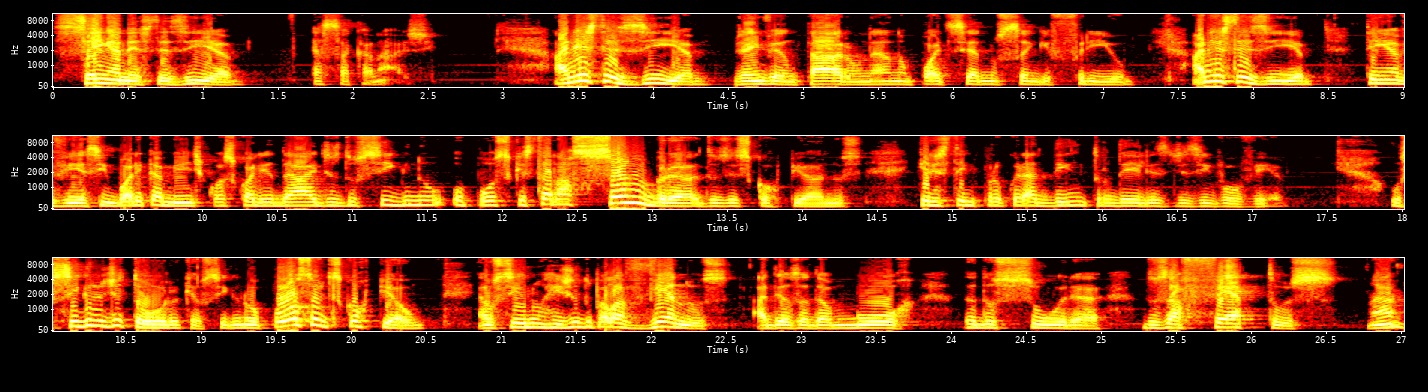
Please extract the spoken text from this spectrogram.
Sem anestesia é sacanagem. Anestesia, já inventaram, né? não pode ser no sangue frio. Anestesia tem a ver simbolicamente com as qualidades do signo oposto que está na sombra dos escorpianos, que eles têm que procurar dentro deles desenvolver. O signo de touro, que é o signo oposto ao de escorpião, é um signo regido pela Vênus, a deusa do amor, da doçura, dos afetos, né?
